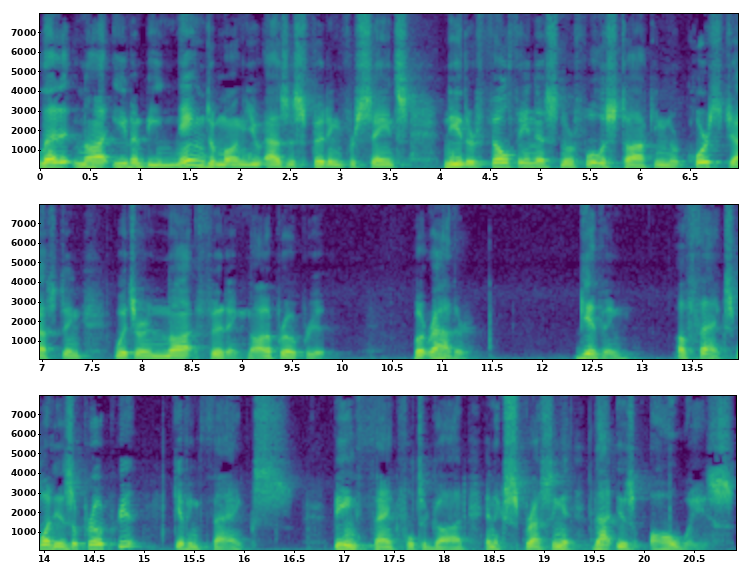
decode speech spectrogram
let it not even be named among you as is fitting for saints, neither filthiness, nor foolish talking, nor coarse jesting, which are not fitting, not appropriate, but rather giving of thanks. What is appropriate? Giving thanks. Being thankful to God and expressing it, that is always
